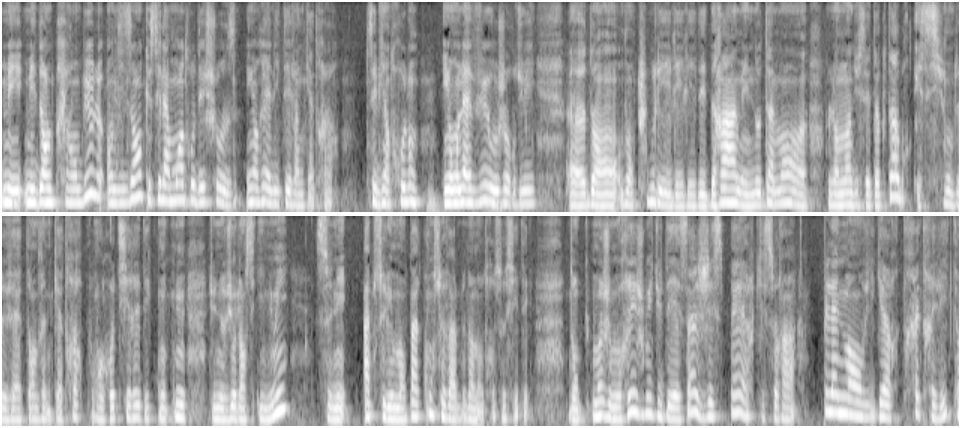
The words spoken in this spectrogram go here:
mais mais dans le préambule en disant que c'est la moindre des choses, et en réalité 24 heures. C'est bien trop long. Et on l'a vu aujourd'hui euh, dans, dans tous les, les, les, drames, et notamment euh, le lendemain du 7 octobre. Et si on devait attendre 24 heures pour retirer des contenus d'une violence inouïe, ce n'est absolument pas concevable dans notre société. Donc moi, je me réjouis du DSA. J'espère qu'il sera pleinement en vigueur très très vite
